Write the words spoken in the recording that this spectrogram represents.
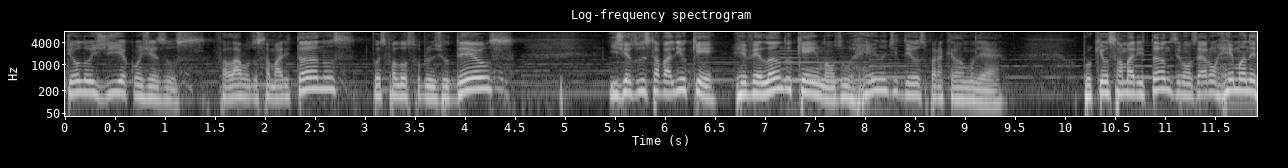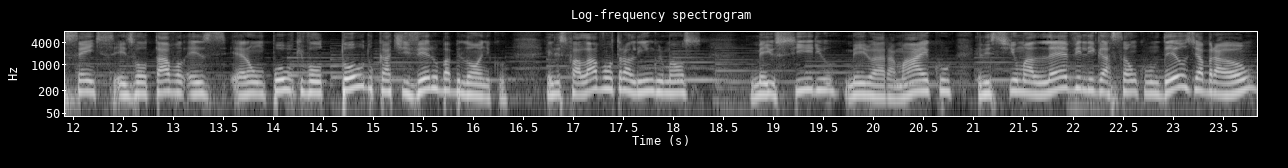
teologia com Jesus. Falava dos samaritanos, depois falou sobre os judeus. E Jesus estava ali o quê? Revelando quem, irmãos? O reino de Deus para aquela mulher. Porque os samaritanos, irmãos, eram remanescentes. Eles voltavam, eles eram um povo que voltou do cativeiro babilônico. Eles falavam outra língua, irmãos, meio sírio, meio aramaico. Eles tinham uma leve ligação com Deus de Abraão,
